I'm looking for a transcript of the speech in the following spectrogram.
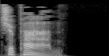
Japan.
